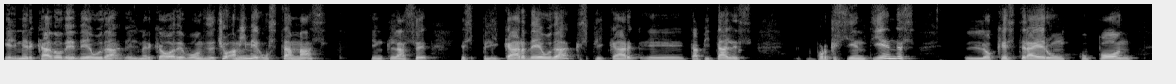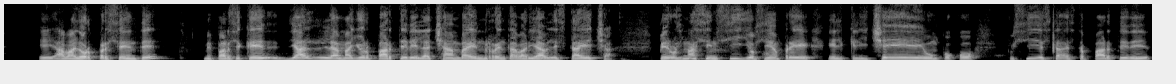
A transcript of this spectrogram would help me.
el mercado de deuda, el mercado de bonds, de hecho, a mí me gusta más en clase explicar deuda que explicar eh, capitales, porque si entiendes lo que es traer un cupón eh, a valor presente, me parece que ya la mayor parte de la chamba en renta variable está hecha, pero es más sencillo siempre el cliché, un poco, pues sí, esta, esta parte de,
